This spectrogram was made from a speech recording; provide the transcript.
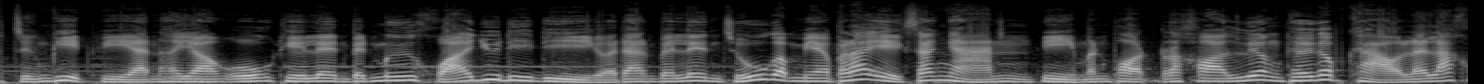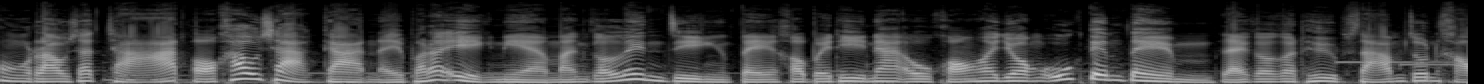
ทจึงผิดเพี้ยนฮยองอุกที่เล่นเป็นมือขวาอยู่ดีๆ ก็ดันไปเล่นชู้กับเมียพระเอกซะงั้นนี่มันพอดละครเรื่องเธอกับเขาและรักของเราชัดๆพอเข้าฉากการในพระเอกเนี่ยมันก็เล่นจริงเตะเขาไปที่หน้าอกของฮยองอุกเต็มๆ และก็กระทืบซ้ำจนเขา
